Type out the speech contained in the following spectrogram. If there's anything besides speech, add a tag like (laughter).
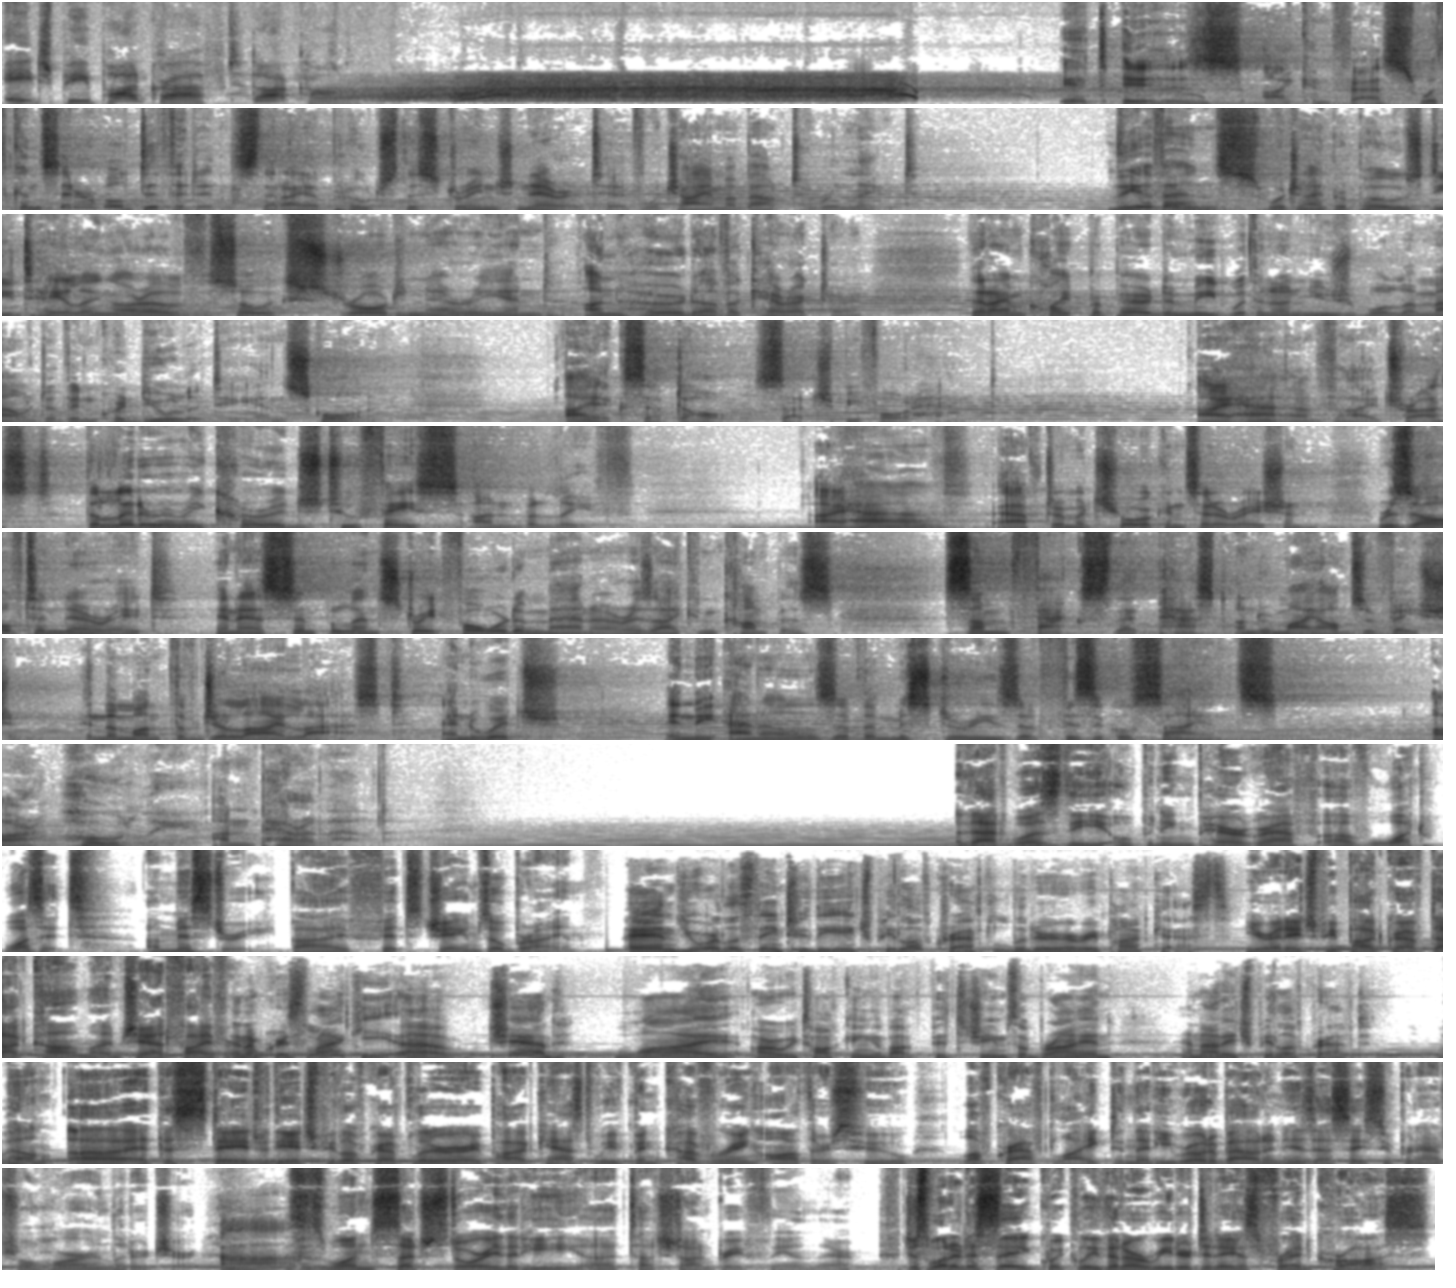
hppodcraft.com. It is, I confess, with considerable diffidence that I approach the strange narrative which I am about to relate. The events which I propose detailing are of so extraordinary and unheard of a character that I am quite prepared to meet with an unusual amount of incredulity and scorn. I accept all such beforehand. I have, I trust, the literary courage to face unbelief. I have, after mature consideration, resolved to narrate, in as simple and straightforward a manner as I can compass, some facts that passed under my observation in the month of July last, and which, in the annals of the mysteries of physical science, are wholly unparalleled. That was the opening paragraph of What Was It? A Mystery by Fitz-James O'Brien. And you are listening to the H.P. Lovecraft Literary Podcast. Here at hppodcraft.com, I'm Chad Fifer. And I'm Chris Lackey. Uh, Chad, why are we talking about Fitz-James O'Brien and not H.P. Lovecraft? Well, uh, at this stage of the H.P. Lovecraft Literary Podcast, we've been covering authors who Lovecraft liked and that he wrote about in his essay Supernatural Horror in Literature. Ah. This is one such story that he uh, touched on briefly in there. Just wanted to say quickly that our reader today is Fred Cross.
